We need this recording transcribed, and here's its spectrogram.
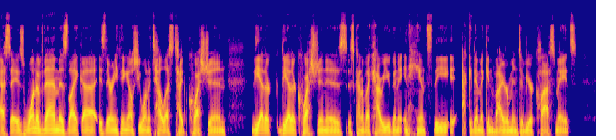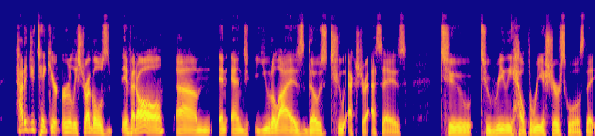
essays? One of them is like, uh, is there anything else you want to tell us? Type question the other the other question is is kind of like how are you going to enhance the academic environment of your classmates how did you take your early struggles if at all um, and and utilize those two extra essays to to really help reassure schools that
